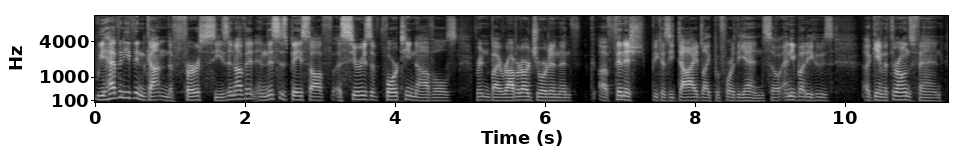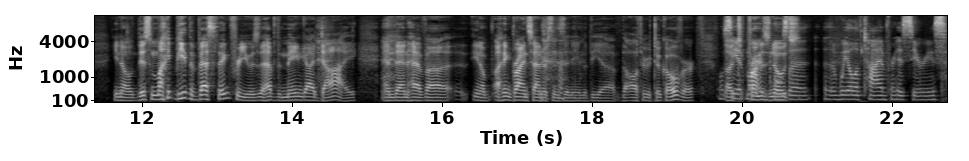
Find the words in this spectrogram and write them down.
we haven't even gotten the first season of it, and this is based off a series of 14 novels written by Robert R. Jordan, then uh, finished because he died like before the end. So anybody who's a Game of Thrones fan, you know, this might be the best thing for you is to have the main guy die and then have, uh, you know, I think Brian Sanderson's the name of the uh, the author who took over We'll uh, see t- if from his notes. a, a wheel of time for his series.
